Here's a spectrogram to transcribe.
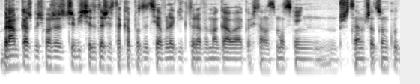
Bramkarz być może rzeczywiście to też jest taka pozycja w Legii, która wymagała jakoś tam wzmocnień przy całym szacunku,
